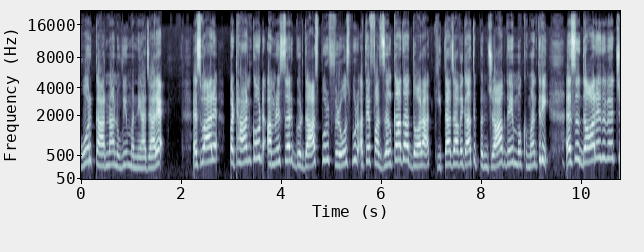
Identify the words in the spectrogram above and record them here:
ਹੋਰ ਕਾਰਨਾਂ ਨੂੰ ਵੀ ਮੰਨਿਆ ਜਾ ਰਿਹਾ ਹੈ। ਇਸ ਵਾਰ ਪਠਾਨਕੋਟ, ਅੰਮ੍ਰਿਤਸਰ, ਗੁਰਦਾਸਪੁਰ, ਫਿਰੋਜ਼ਪੁਰ ਅਤੇ ਫਜ਼ਲਕਾ ਦਾ ਦੌਰਾ ਕੀਤਾ ਜਾਵੇਗਾ ਤੇ ਪੰਜਾਬ ਦੇ ਮੁੱਖ ਮੰਤਰੀ ਇਸ ਦੌਰੇ ਦੇ ਵਿੱਚ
